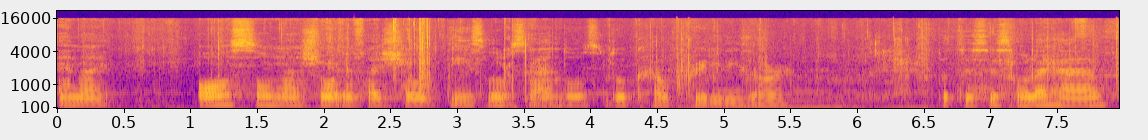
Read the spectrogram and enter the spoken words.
And I also not sure if I showed these little sandals. Look how pretty these are. But this is all I have.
